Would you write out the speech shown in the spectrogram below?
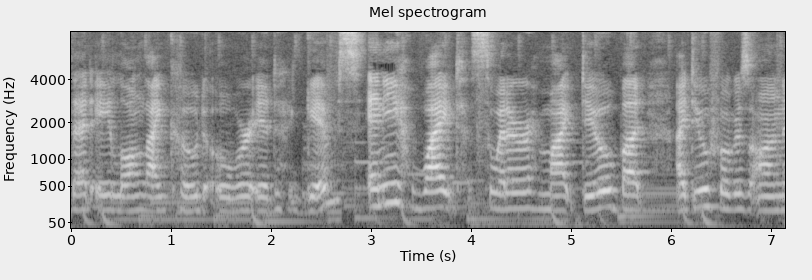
that a long line coat over it gives. Any white sweater might do, but I do focus on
